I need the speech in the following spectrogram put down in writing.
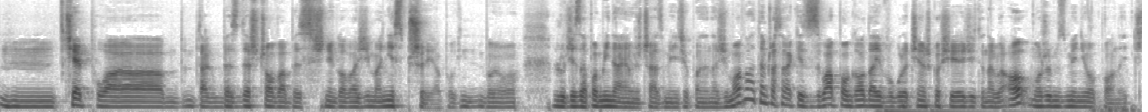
mm, ciepła, tak bezdeszczowa, bezśniegowa zima nie sprzyja, bo, bo, ludzie zapominają, że trzeba zmienić opony na zimowe, a tymczasem jak jest zła pogoda i w ogóle ciężko się jeździ, to nagle o, może bym zmienił opony. Czy,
